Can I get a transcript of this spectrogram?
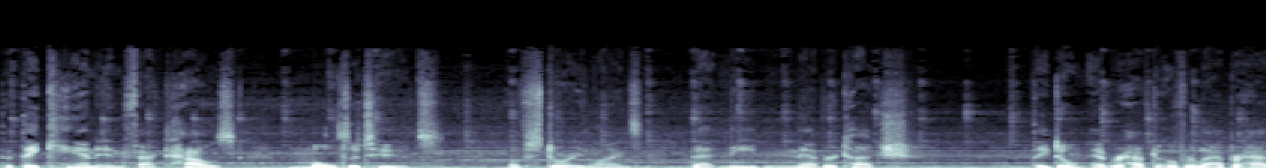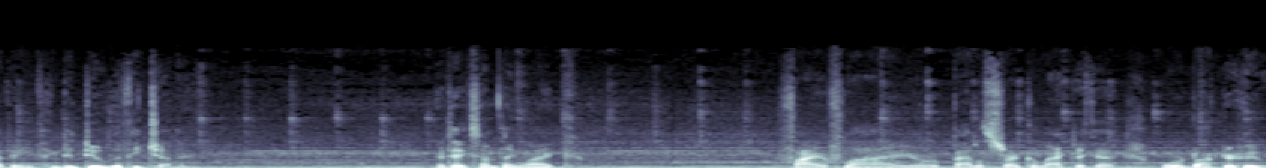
that they can, in fact, house multitudes of storylines that need never touch. They don't ever have to overlap or have anything to do with each other. Now, take something like Firefly or Battlestar Galactica or Doctor Who.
